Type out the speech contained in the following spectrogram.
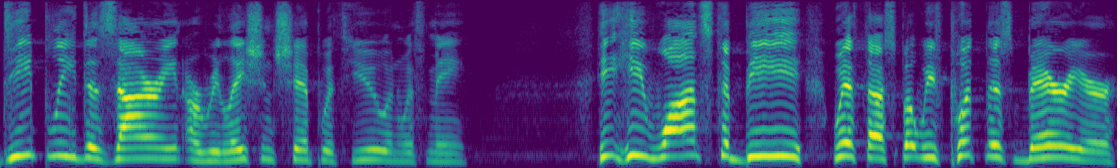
deeply desiring a relationship with you and with me. He, he wants to be with us, but we've put this barrier,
